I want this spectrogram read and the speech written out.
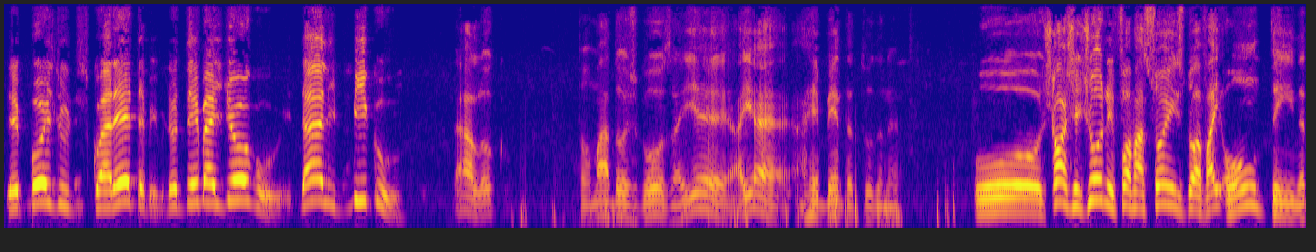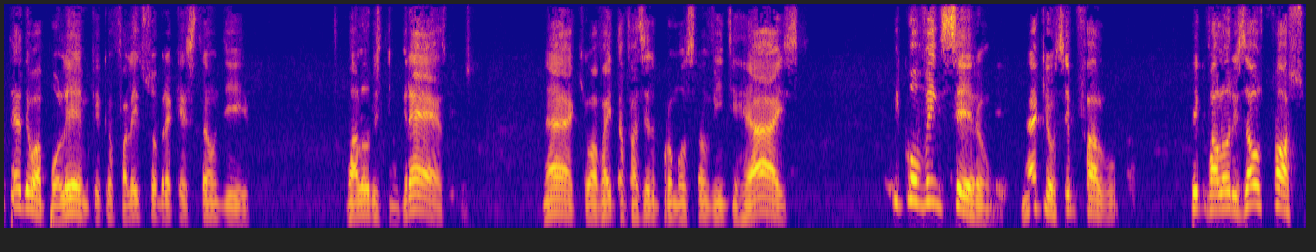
depois dos 40, não tem mais jogo. Dá-lhe bico. Tá louco. Tomar dois gols, aí, é, aí é, arrebenta tudo, né? O Jorge Júnior, informações do Havaí. Ontem até deu uma polêmica que eu falei sobre a questão de valores de ingressos, né? Que o Havaí está fazendo promoção 20 reais me convenceram, né? Que eu sempre falo, tem que valorizar o sócio.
